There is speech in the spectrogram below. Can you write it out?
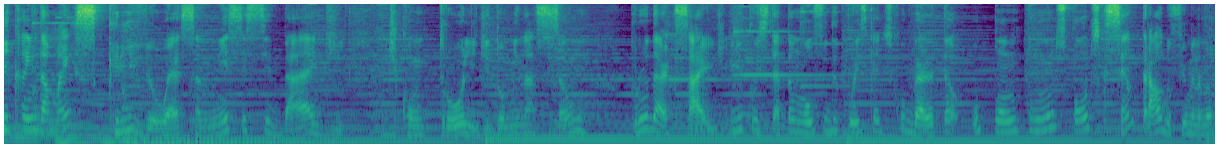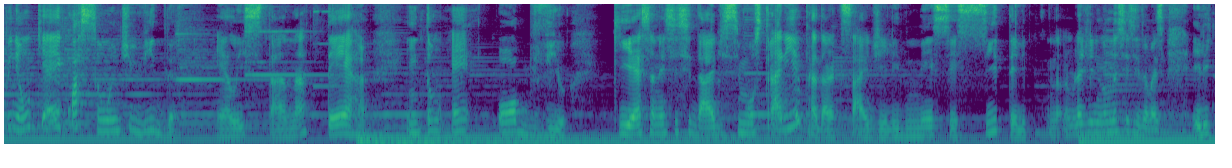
fica ainda mais crível essa necessidade de controle, de dominação pro Darkseid e pro Steppenwolf depois que é descoberta o ponto, um dos pontos que central do filme, na minha opinião, que é a equação antivida. Ela está na Terra. Então é óbvio que essa necessidade se mostraria para Darkseid. Ele necessita, ele, na verdade ele não necessita, mas ele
